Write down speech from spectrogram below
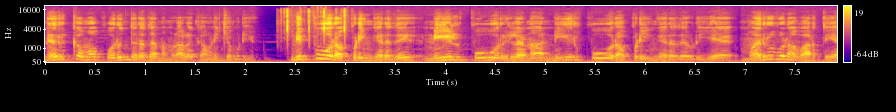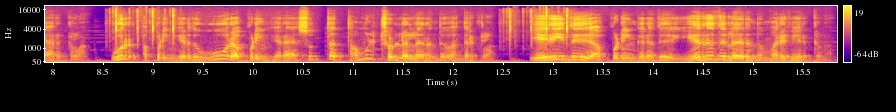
நெருக்கமாக பொருந்துறத நம்மளால் கவனிக்க முடியும். நிப்பூர் அப்படிங்கிறது நீல்பூர் இல்லைன்னா நீர்பூர் அப்படிங்கிறதுடைய மறுவன வார்த்தையாக இருக்கலாம். உர் அப்படிங்கிறது ஊர் அப்படிங்கிற சுத்த தமிழ் சொல்லிலிருந்து வந்திருக்கலாம். எரிது அப்படிங்கிறது எருதுலேருந்து மருவி இருக்கலாம்.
